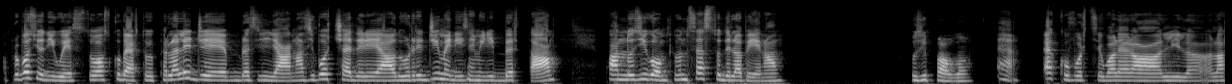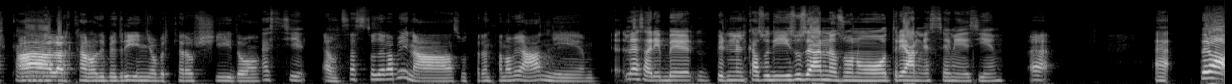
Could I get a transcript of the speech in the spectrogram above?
A proposito di questo, ho scoperto che per la legge brasiliana si può accedere ad un regime di semilibertà quando si compie un sesto della pena. Così poco? Eh, ecco forse qual era lì l'arcano. Ah, l'arcano di Petrigno perché era uscito. Eh sì. È un sesto della pena su 39 anni. Lei sarebbe, per, nel caso di Suzanne, sono tre anni e sei mesi. Eh. Eh, però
